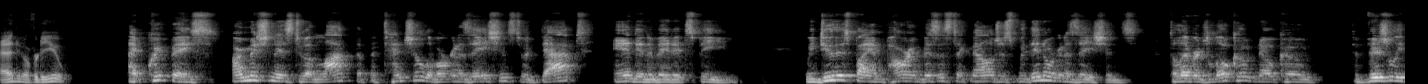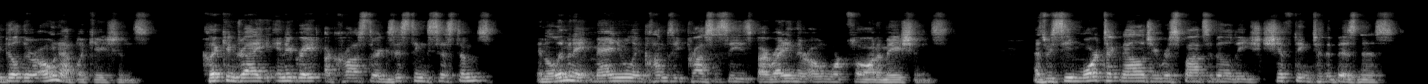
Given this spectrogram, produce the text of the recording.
Ed, over to you. At QuickBase, our mission is to unlock the potential of organizations to adapt and innovate at speed. We do this by empowering business technologists within organizations to leverage low code, no code to visually build their own applications click and drag integrate across their existing systems, and eliminate manual and clumsy processes by writing their own workflow automations. As we see more technology responsibility shifting to the business,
